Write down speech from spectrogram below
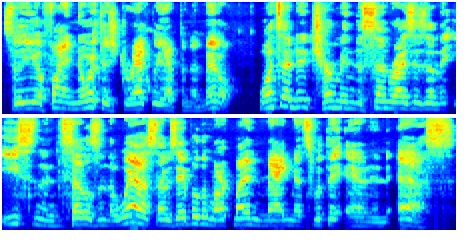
So you'll find north is directly up in the middle. Once I determined the sun rises in the east and then settles in the west, I was able to mark my magnets with the N and S.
